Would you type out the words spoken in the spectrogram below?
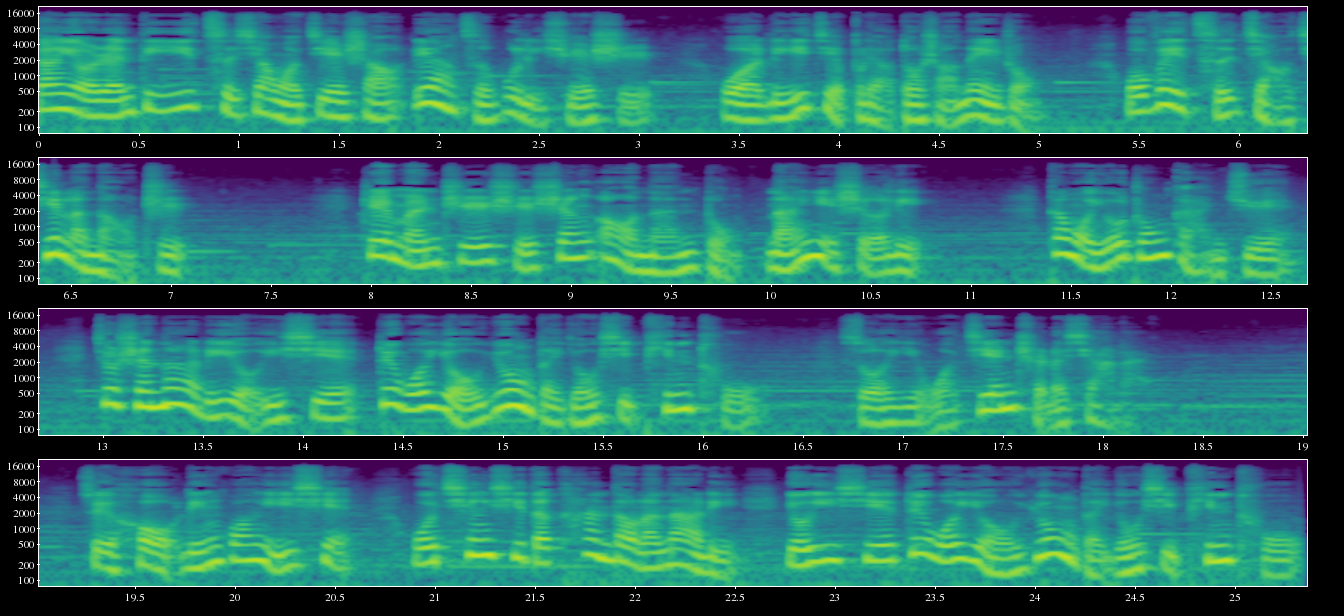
当有人第一次向我介绍量子物理学时，我理解不了多少内容，我为此绞尽了脑汁。这门知识深奥难懂，难以涉猎，但我有种感觉，就是那里有一些对我有用的游戏拼图，所以我坚持了下来。最后灵光一现，我清晰地看到了那里有一些对我有用的游戏拼图，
